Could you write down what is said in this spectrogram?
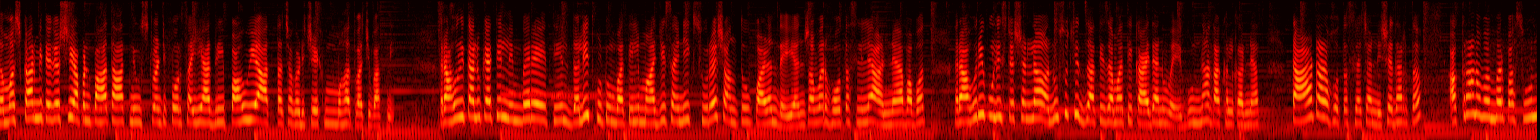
नमस्कार मी तेजश्री. आपण पाहत आहात न्यूज ट्वेंटी फोर सह्याद्री. पाहूया आत्ताच्या घडीची एक महत्त्वाची बातमी. राहुरी तालुक्यातील निंबेरे येथील दलित कुटुंबातील माजी सैनिक सुरेश अंतू पाळंदे यांच्यावर होत असलेल्या अन्यायाबाबत राहुरी पोलीस स्टेशनला अनुसूचित जाती जमाती कायद्यान्वये गुन्हा दाखल करण्यास टाळाटाळ होत असल्याच्या निषेधार्थ अकरा नोव्हेंबरपासून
